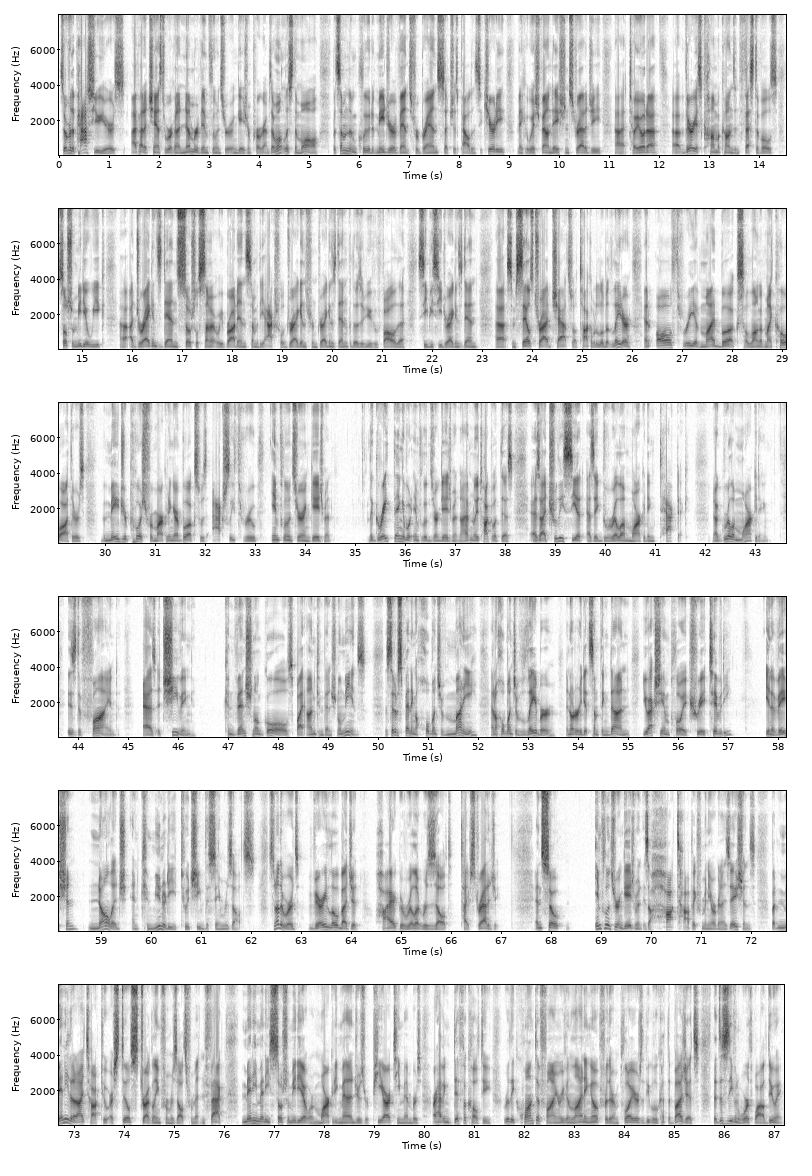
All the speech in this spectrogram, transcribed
So, over the past few years, I've had a chance to work on a number of influencer engagement programs. I won't list them all, but some of them include major events for brands such as Paladin Security, Make a Wish Foundation Strategy, uh, Toyota, uh, various Comic Cons and festivals, Social Media Week, uh, a Dragon's Den social summit where we brought in some of the actual dragons from Dragon's Den for those of you who follow the CBC Dragon's Den, uh, some Sales Tribe chats, which I'll talk about a little bit later, and all three of my books, along with my co authors, the major push for marketing our books was actually through influencer engagement. The great thing about influencer engagement, and I haven't really talked about this, is I truly see it as a guerrilla marketing tactic. Now, guerrilla marketing is defined as achieving conventional goals by unconventional means. Instead of spending a whole bunch of money and a whole bunch of labor in order to get something done, you actually employ creativity, innovation, knowledge, and community to achieve the same results. So, in other words, very low budget, high guerrilla result type strategy. And so, influencer engagement is a hot topic for many organizations, but many that I talk to are still struggling from results from it. In fact, many, many social media or marketing managers or PR team members are having difficulty really quantifying or even lining out for their employers, the people who cut the budgets, that this is even worthwhile doing.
